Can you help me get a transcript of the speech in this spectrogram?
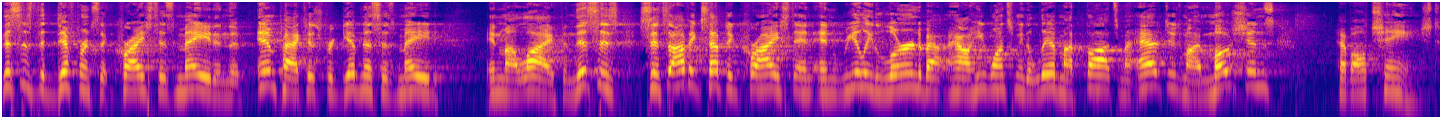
This is the difference that Christ has made and the impact his forgiveness has made in my life. And this is since I've accepted Christ and, and really learned about how He wants me to live, my thoughts, my attitudes, my emotions have all changed.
